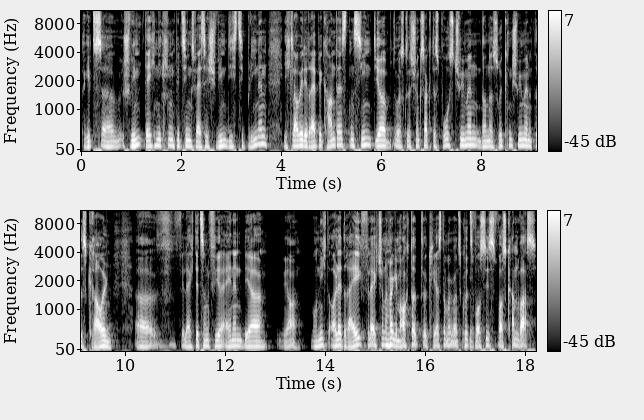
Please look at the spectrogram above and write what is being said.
Da gibt's äh, Schwimmtechniken beziehungsweise Schwimmdisziplinen. Ich glaube, die drei bekanntesten sind ja, du hast schon gesagt, das Brustschwimmen, dann das Rückenschwimmen und das Kraulen. Äh, vielleicht jetzt dann für einen, der ja, noch nicht alle drei vielleicht schon einmal gemacht hat, erklärst du mal ganz kurz, was ist, was kann was?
